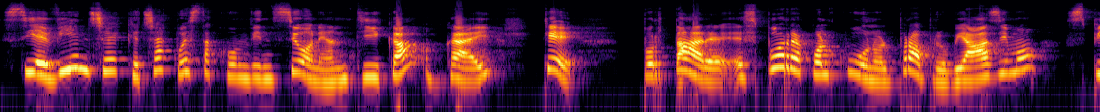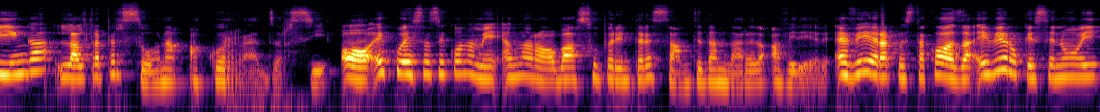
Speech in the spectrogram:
si evince che c'è questa convinzione antica, ok? Che portare, esporre a qualcuno il proprio biasimo spinga l'altra persona a correggersi. Oh, e questa secondo me è una roba super interessante da andare a vedere. È vera questa cosa? È vero che se noi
